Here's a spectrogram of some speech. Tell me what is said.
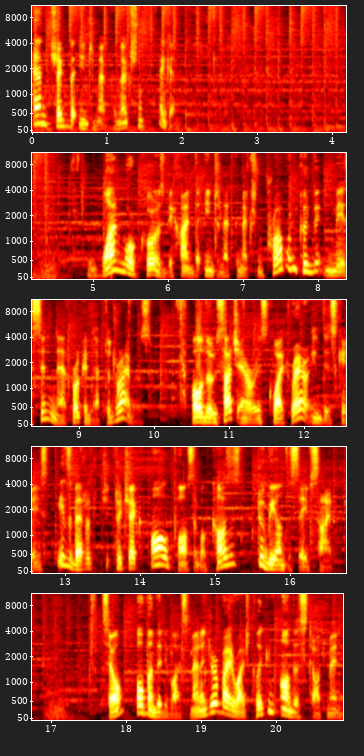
and check the Internet connection again. One more cause behind the Internet connection problem could be missing network adapter drivers. Although such error is quite rare in this case, it's better to check all possible causes to be on the safe side. So, open the Device Manager by right-clicking on the Start menu.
